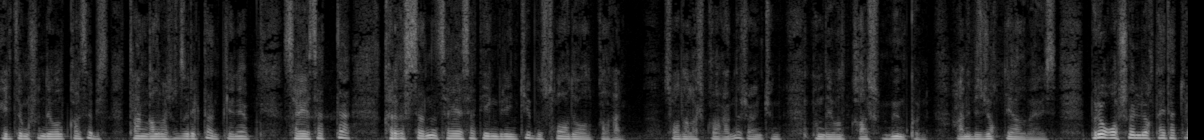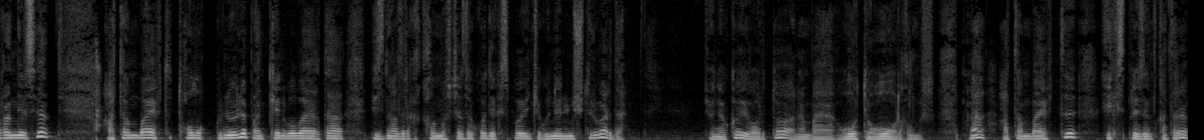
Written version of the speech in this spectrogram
эртең ушундай болуп калса биз таң калбашыбыз керек да. Анткени саясатта кыргызстандын саясаты эң биринчи бул соода болуп калган соодалашып калган да ошон үчүн мындай болуп калышы мүмкүн. Аны биз жок дей албайбыз. Бирок ошол эле убакта айта турган нерсе атамбаевди толук күнөөлөп анткени бул баягы биздин азыркы кылмыш жаза кодекси боюнча күнөөнүн үч түрү бар да. Жөнөкөй орто анан баягы өтө оор кылмыш. Мына атамбаевди экс президент катары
